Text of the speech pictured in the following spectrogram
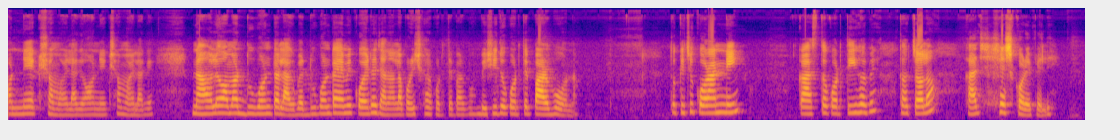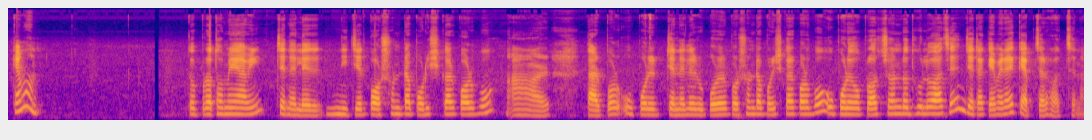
অনেক সময় লাগে, অনেক সময় লাগে। না হলেও আমার দু ঘণ্টা লাগবে। আর দু ঘন্টায় আমি কয়টা জানালা পরিষ্কার করতে পারব? বেশি তো করতে পারব না। তো কিছু করার নেই। কাজ তো করতেই হবে। তো চলো কাজ শেষ করে ফেলি। কেমন? তো প্রথমে আমি চ্যানেলের নিচের পর্শনটা পরিষ্কার করব আর তারপর উপরের চ্যানেলের উপরের পর্শনটা পরিষ্কার করব। উপরেও প্রচণ্ড ধুলো আছে, যেটা ক্যামেরায় ক্যাপচার হচ্ছে না।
